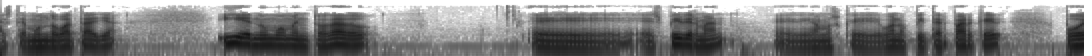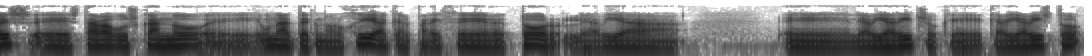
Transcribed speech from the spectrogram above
este mundo batalla y en un momento dado eh, Spider-Man, eh, digamos que, bueno, Peter Parker, pues estaba buscando una tecnología que al parecer Thor le había, le había dicho que, que había visto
